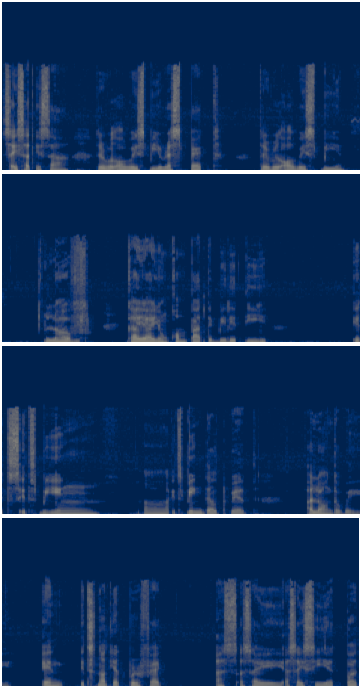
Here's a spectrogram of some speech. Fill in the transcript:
sa isa't isa, there will always be respect, there will always be love, kaya yung compatibility it's it's being uh, it's being dealt with along the way and it's not yet perfect as as I as I see it but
